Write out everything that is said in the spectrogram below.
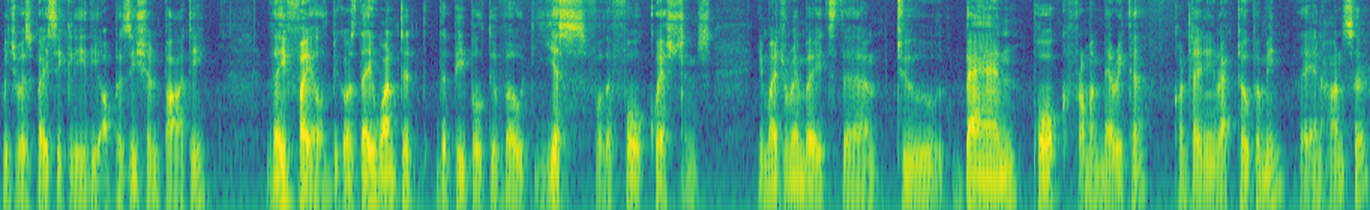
which was basically the opposition party, they failed because they wanted the people to vote yes for the four questions. You might remember it's the to ban pork from America containing ractopamine, the enhancer,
